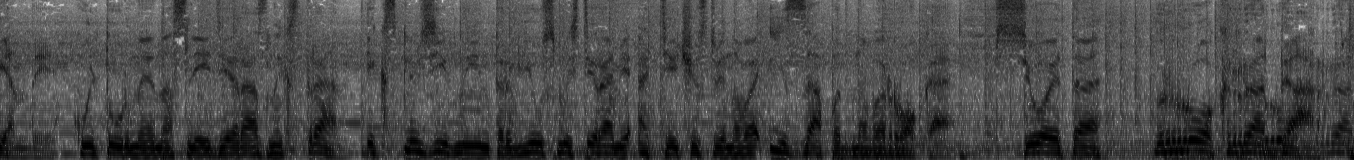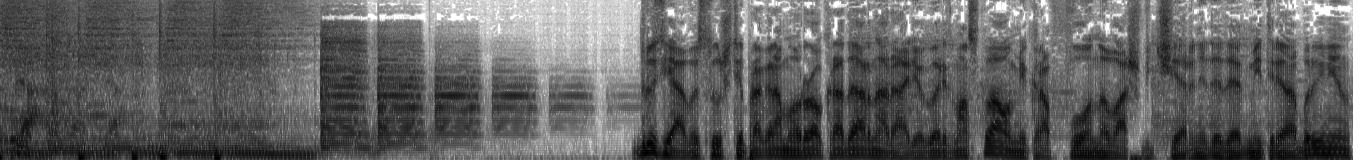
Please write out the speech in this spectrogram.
Легенды, культурное наследие разных стран, эксклюзивные интервью с мастерами отечественного и западного рока. Все это «Рок-Радар». Друзья, вы слушаете программу «Рок-Радар» на радио «Говорит Москва». У микрофона ваш вечерний ДД Дмитрий Добрынин.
